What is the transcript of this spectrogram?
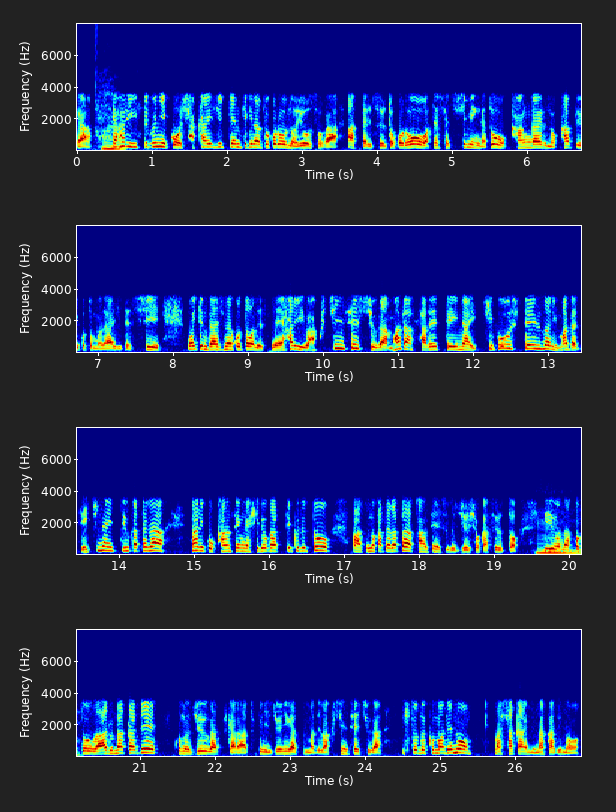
が、はい。やはり一部にこう社会実験的なところの要素があったりするところを、私たち市民がどう考えるのかということも大事ですし、もう一点大事なことは、ですねやはりワクチン接種がまだされていない、希望しているのにまだできないという方が、やはりこう感染が広がってくると、まあ、その方々は感染すると重症化するというようなことがある中で、この10月から特に12月までワクチン接種が行き届くまでの、まあ、社会の中での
